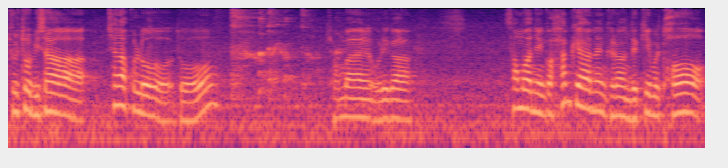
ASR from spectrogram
둘토 미사 체나콜로도 정말 우리가 사모님과 함께하는 그런 느낌을 더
